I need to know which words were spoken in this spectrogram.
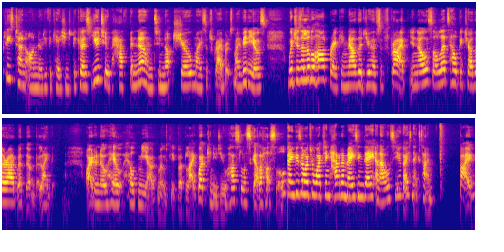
please turn on notifications because YouTube have been known to not show my subscribers my videos, which is a little heartbreaking now that you have subscribed, you know? So let's help each other out with like I don't know, help, help me out mostly, but like, what can you do? Hustlers gotta hustle. Thank you so much for watching. Have an amazing day and I will see you guys next time. Bye.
